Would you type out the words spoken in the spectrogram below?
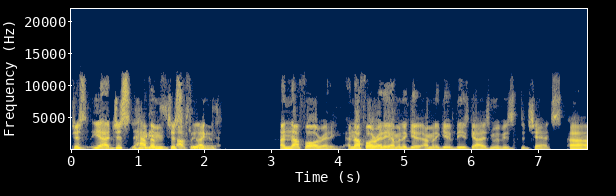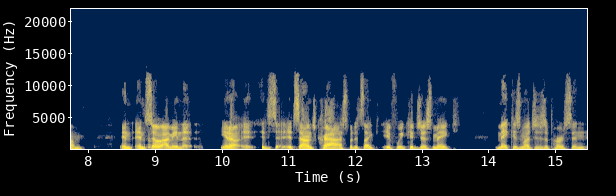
Just yeah, just have them just be like genius. enough already enough already i'm gonna give i'm gonna give these guys movies a chance um and and so i mean you know it, it's it sounds crass but it's like if we could just make make as much as a person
